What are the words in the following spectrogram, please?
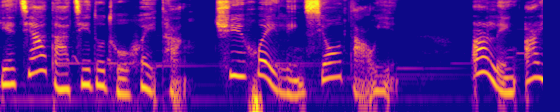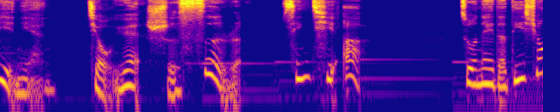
耶加达基督徒会堂区会灵修导引，二零二一年九月十四日，星期二，组内的弟兄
